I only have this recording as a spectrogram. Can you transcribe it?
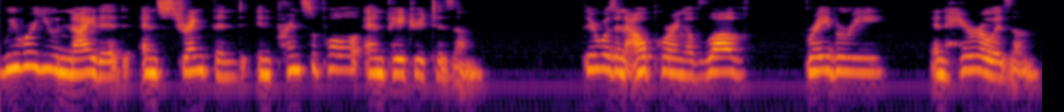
we were united and strengthened in principle and patriotism. There was an outpouring of love, bravery, and heroism.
